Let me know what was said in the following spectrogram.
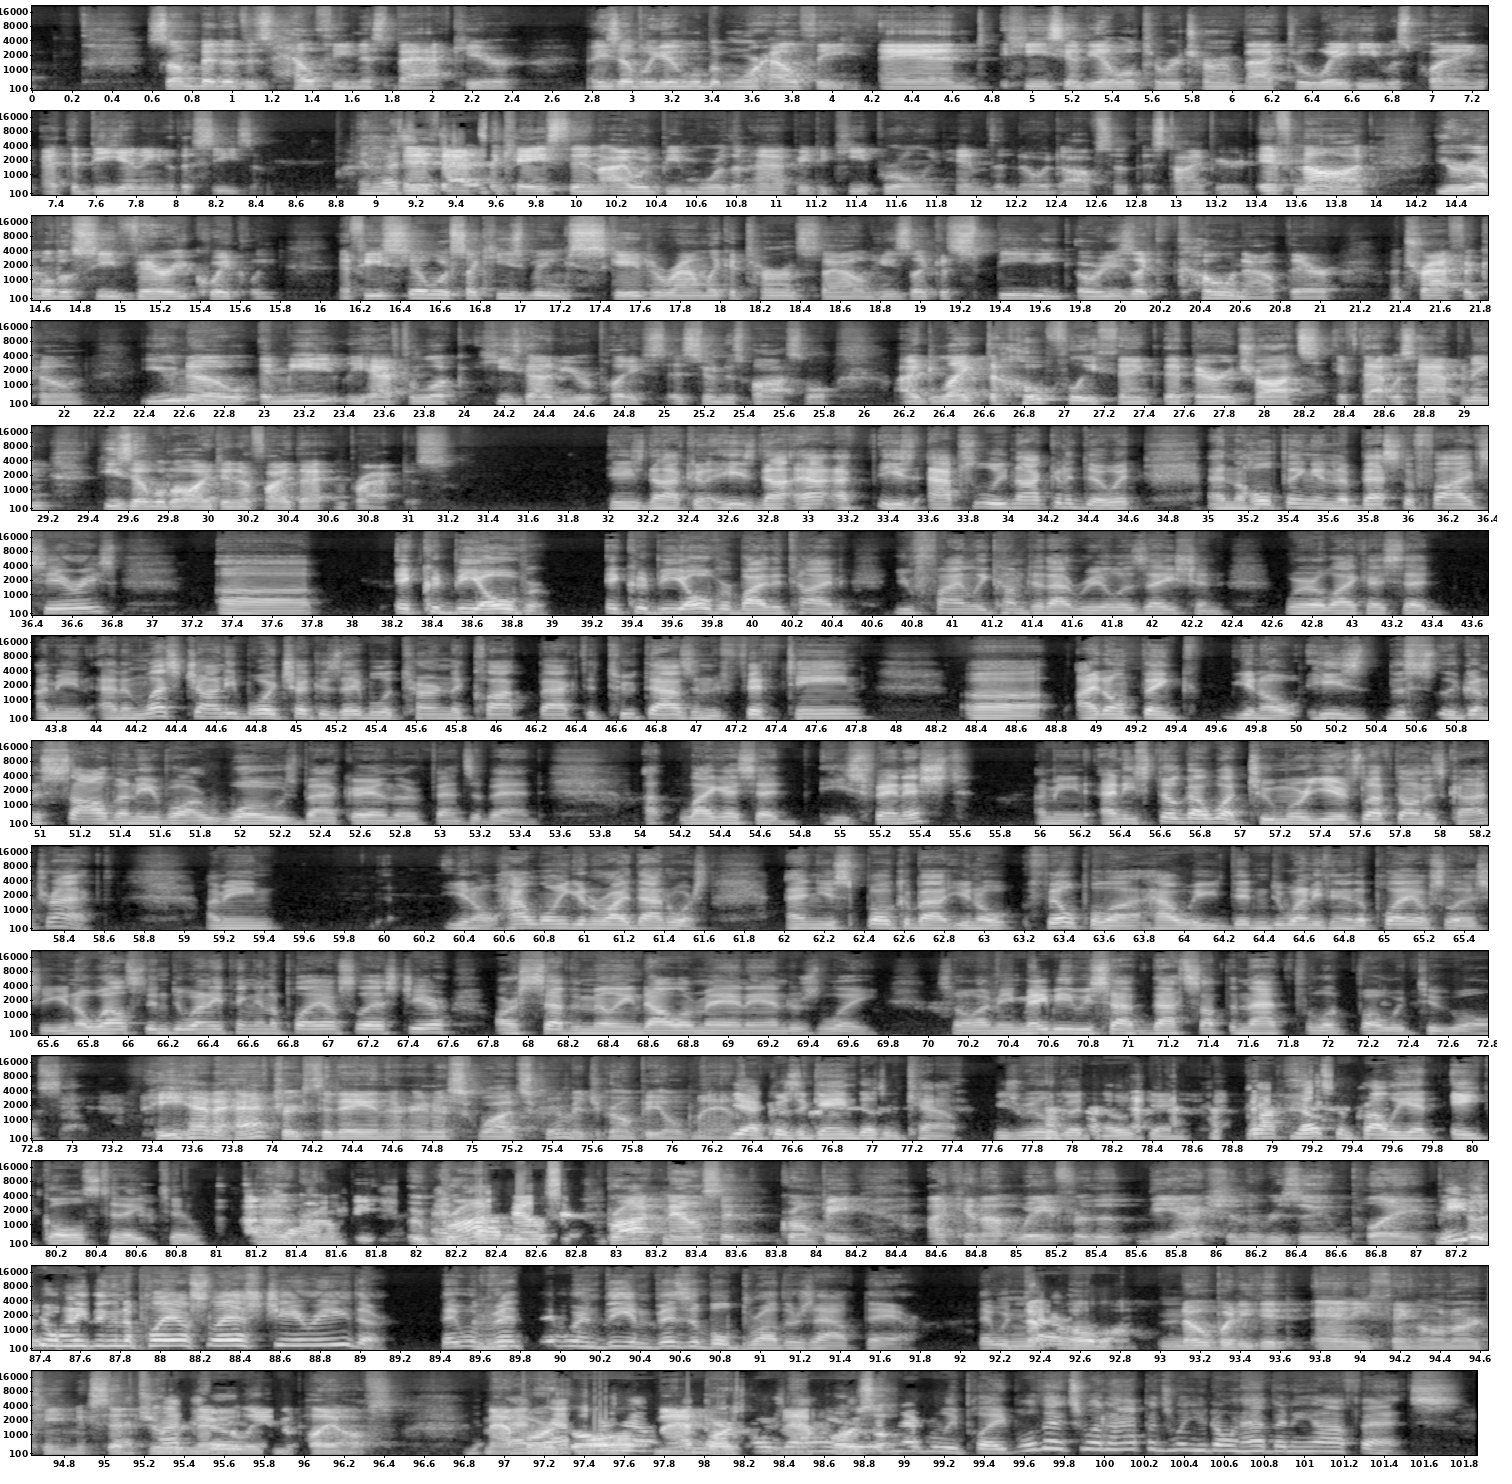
some bit of his healthiness back here. He's able to get a little bit more healthy, and he's going to be able to return back to the way he was playing at the beginning of the season. Unless And if that's the case, then I would be more than happy to keep rolling him than Noah Dobson at this time period. If not, you're able to see very quickly. If he still looks like he's being skated around like a turnstile and he's like a speedy or he's like a cone out there, a traffic cone, you know immediately have to look, he's got to be replaced as soon as possible. I'd like to hopefully think that Barry Trotz, if that was happening, he's able to identify that in practice. He's not going to, he's not, he's absolutely not going to do it. And the whole thing in the best of five series, uh, it could be over. It could be over by the time you finally come to that realization where, like I said, I mean, and unless Johnny Boychuk is able to turn the clock back to 2015, uh, I don't think, you know, he's going to solve any of our woes back there in the defensive end. Uh, like I said, he's finished. I mean, and he's still got what, two more years left on his contract? I mean, you know, how long are you going to ride that horse? And you spoke about, you know, Filppula, how he didn't do anything in the playoffs last year. You know who else didn't do anything in the playoffs last year? Our $7 million man, Anders Lee. So, I mean, maybe we have that's something that to look forward to also. He had a hat trick today in their inner squad scrimmage, grumpy old man. Yeah, because the game doesn't count. He's real good in those games. Brock Nelson probably had eight goals today, too. Oh, Brock. Grumpy. Brock probably- Nelson, Brock Nelson, Grumpy. I cannot wait for the, the action to resume play. He didn't do anything in the playoffs last year either. They were, Mhm. they were the invisible brothers out there. They were No, terrible. hold on. Nobody did anything on our team except That's Jordan. Eberle in the playoffs. Matt Barzal, Matt Barzal, Barzal Matt Barzal, Eberle played. Well, that's what happens when you don't have any offense.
